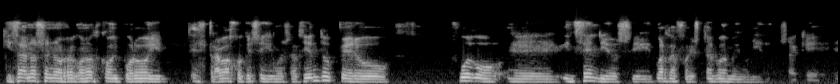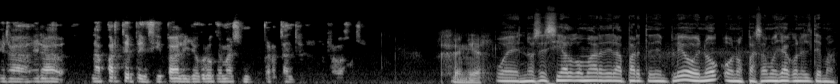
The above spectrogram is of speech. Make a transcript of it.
Quizá no se nos reconozca hoy por hoy el trabajo que seguimos haciendo, pero fuego, eh, incendios y guarda forestal van muy unidos. O sea que era, era la parte principal y yo creo que más importante de nuestro trabajo. Genial. Pues no sé si algo más de la parte de empleo o no, o nos pasamos ya con el tema.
